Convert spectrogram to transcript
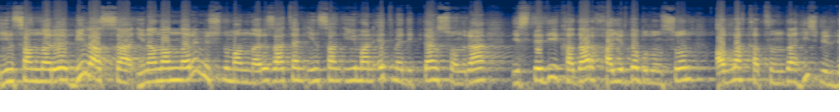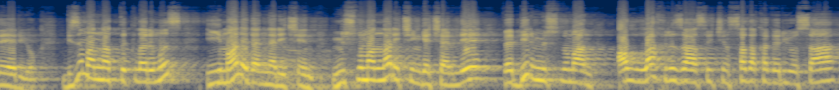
insanları bilhassa inananları Müslümanları zaten insan iman etmedikten sonra istediği kadar hayırda bulunsun Allah katında hiçbir değeri yok. Bizim anlattıklarımız iman edenler için Müslümanlar için geçerli ve bir Müslüman Allah rızası için sadaka veriyorsa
